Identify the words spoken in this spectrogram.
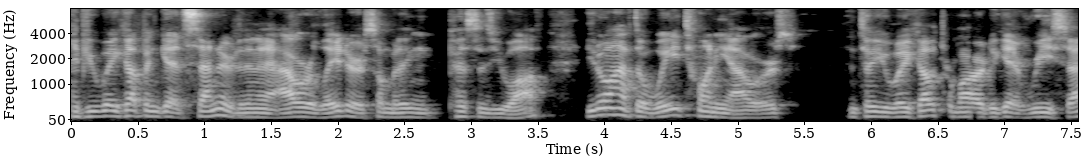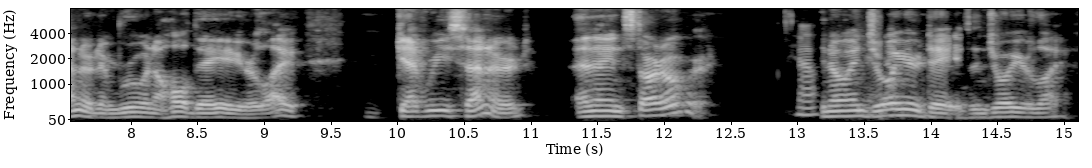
if you wake up and get centered and an hour later something pisses you off, you don't have to wait 20 hours until you wake up tomorrow to get recentered and ruin a whole day of your life. Get recentered and then start over. Yeah. You know, enjoy your days, enjoy your life.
